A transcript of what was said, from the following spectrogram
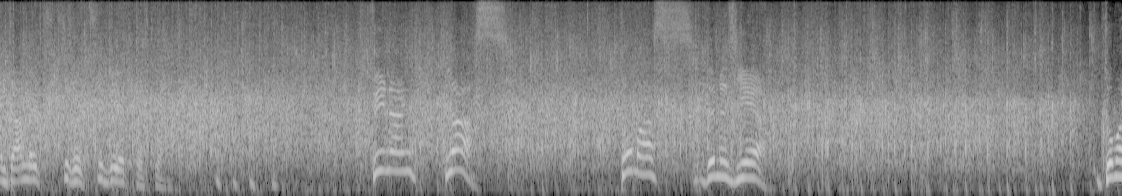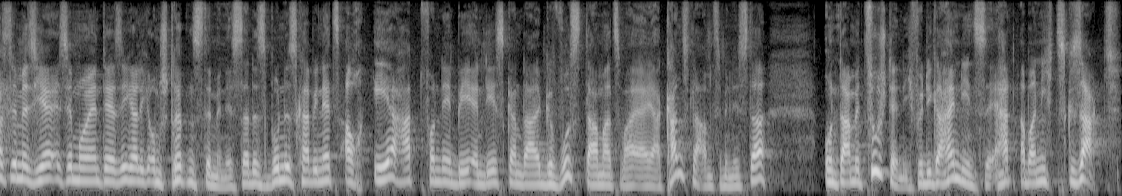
Und damit zurück zu dir, Christian. Vielen Dank, Klaas. Thomas de Maizière. Thomas de Maizière ist im Moment der sicherlich umstrittenste Minister des Bundeskabinetts. Auch er hat von dem BND-Skandal gewusst. Damals war er ja Kanzleramtsminister und damit zuständig für die Geheimdienste. Er hat aber nichts gesagt.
